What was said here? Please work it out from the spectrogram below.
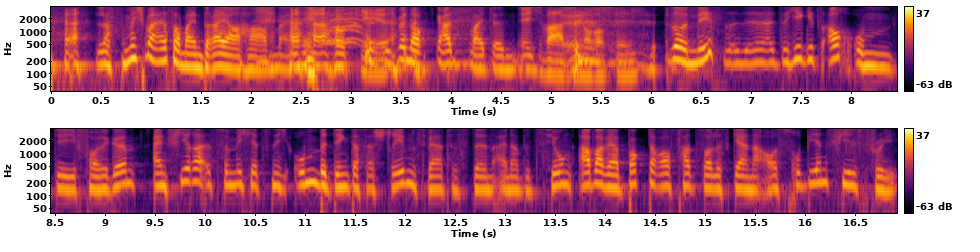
Lass mich mal erst mal meinen Dreier haben, okay. Ich bin noch ganz weit hin. Ich warte noch auf dich. So, nächst, äh, also hier geht es auch um die Folge. Ein Vierer ist für mich jetzt nicht unbedingt das Erstrebenswerteste in einer Beziehung, aber wer Bock darauf hat, soll es gerne ausprobieren. Feel free.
